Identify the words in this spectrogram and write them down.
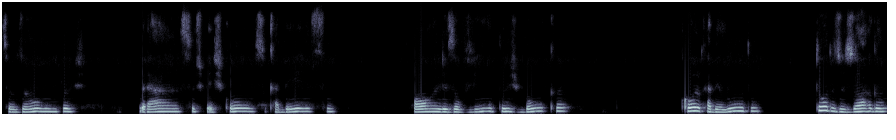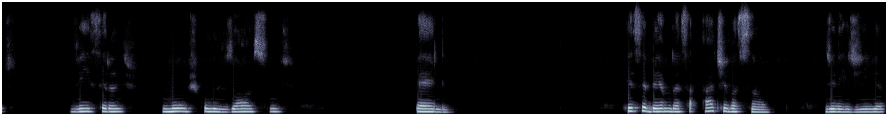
seus ombros, braços, pescoço, cabeça olhos, ouvidos, boca, couro cabeludo, todos os órgãos, vísceras, músculos, ossos, pele, recebendo essa ativação de energia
